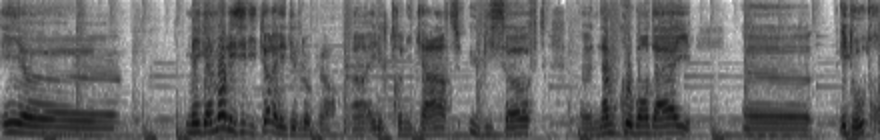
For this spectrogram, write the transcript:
et euh, mais également les éditeurs et les développeurs, hein, Electronic Arts, Ubisoft, euh, Namco Bandai euh, et d'autres.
